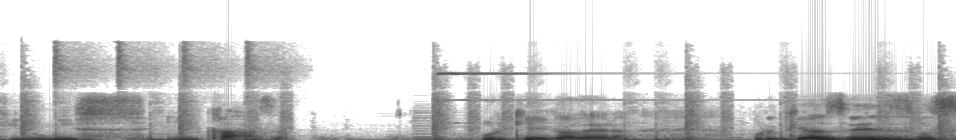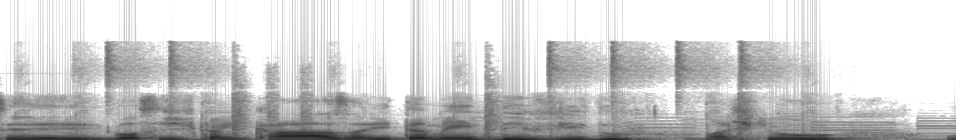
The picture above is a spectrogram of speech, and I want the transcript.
filmes em casa. Por quê, galera? Porque às vezes você gosta de ficar em casa e também devido, acho que o, o,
